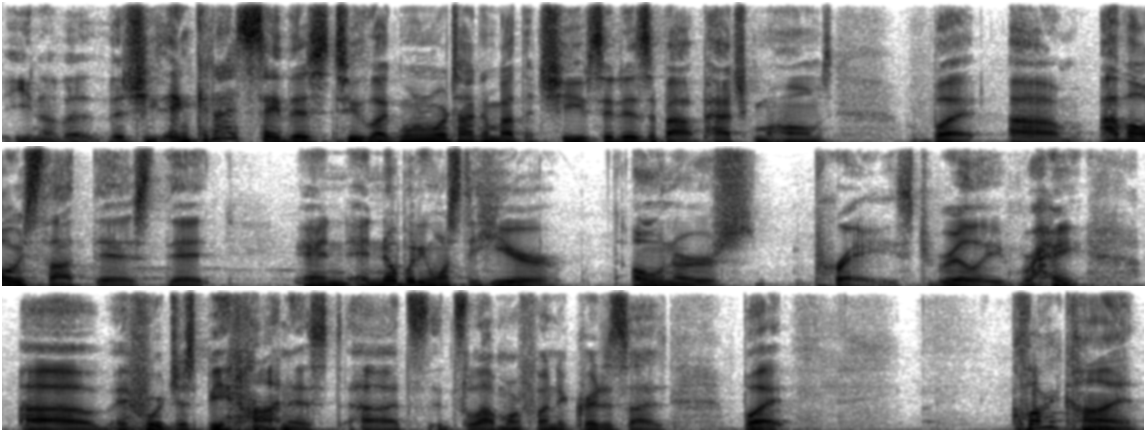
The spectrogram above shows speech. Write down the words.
you know the the Chiefs. And can I say this too? Like when we're talking about the Chiefs, it is about Patrick Mahomes, but um, I've always thought this that, and and nobody wants to hear owners praised, really, right? Uh, if we're just being honest, uh, it's it's a lot more fun to criticize, but Clark Hunt,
